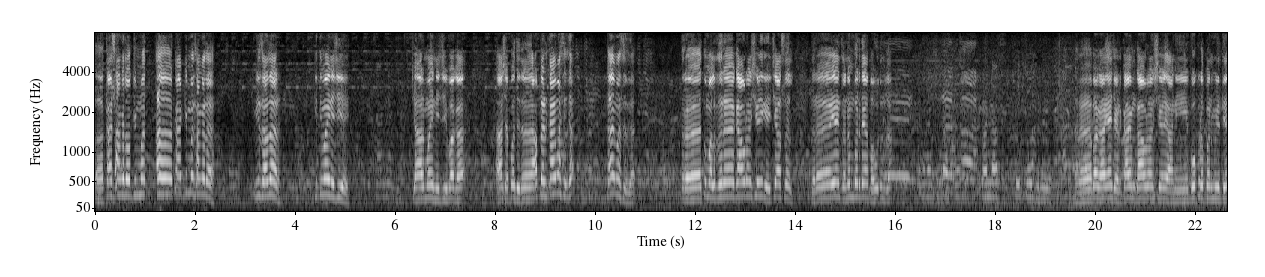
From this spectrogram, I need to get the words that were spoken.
अं, काय सांगत आहो किंमत? अं, काय किंमत सांगत आहे? वीस हजार. किती महिन्याची आहे? चार महिन्याची बघा. अशा पद्धतीनं. आपल्याला काय मासेल का? काय मासेल का? तर तुम्हाला जर गावरान शेळी घ्यायची असेल तर यांचा नंबर द्या भाऊ तुमचा. तर बघा यांच्याकडे कायम गावरान शेळे आणि बोकडं पण मिळते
